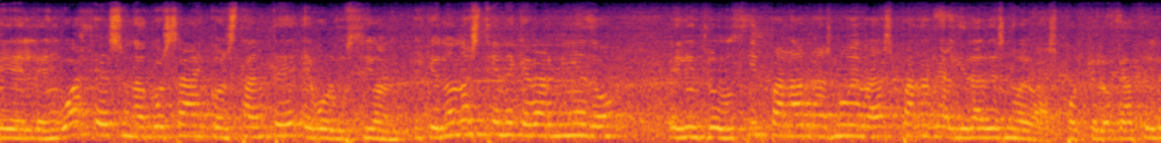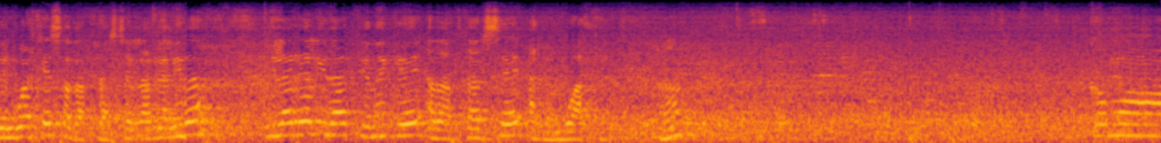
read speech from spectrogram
el lenguaje es una cosa en constante evolución y que no nos tiene que dar miedo el introducir palabras nuevas para realidades nuevas, porque lo que hace el lenguaje es adaptarse a la realidad y la realidad tiene que adaptarse al lenguaje. ¿Cómo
